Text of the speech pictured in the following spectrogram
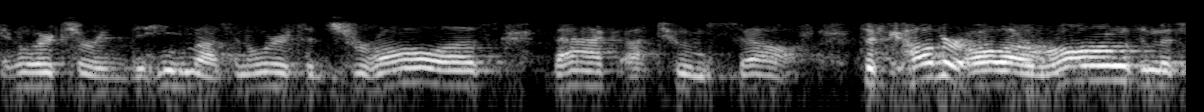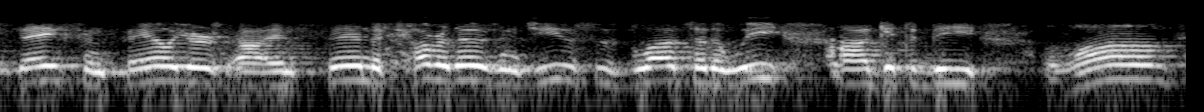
in order to redeem us, in order to draw us back uh, to Himself, to cover all our wrongs and mistakes and failures uh, and sin, to cover those in Jesus' blood so that we uh, get to be loved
